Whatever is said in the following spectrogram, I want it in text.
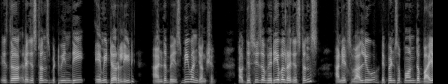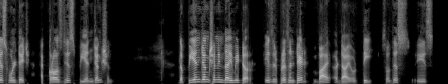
is the resistance between the emitter lead and the base B1 junction. Now this is a variable resistance and its value depends upon the bias voltage across this PN junction. The PN junction in the emitter is represented by a diode D. So this is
